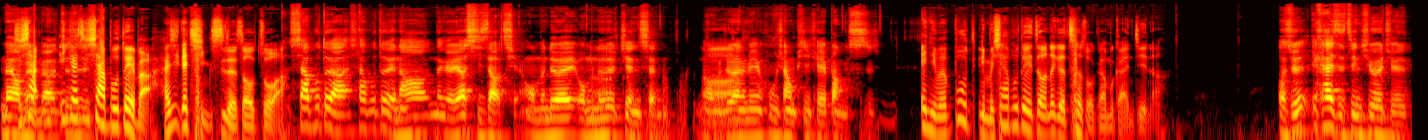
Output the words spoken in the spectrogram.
没有没有没有，就是应该下部队吧？还是你在寝室的时候做啊？下部队啊，下部队，然后那个要洗澡前，我们都会我们都会健身，然后我们就在那边互相 PK 棒式。哎、你们部你们下部队之后，那个厕所干不干净啊？我觉得一开始进去会觉得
